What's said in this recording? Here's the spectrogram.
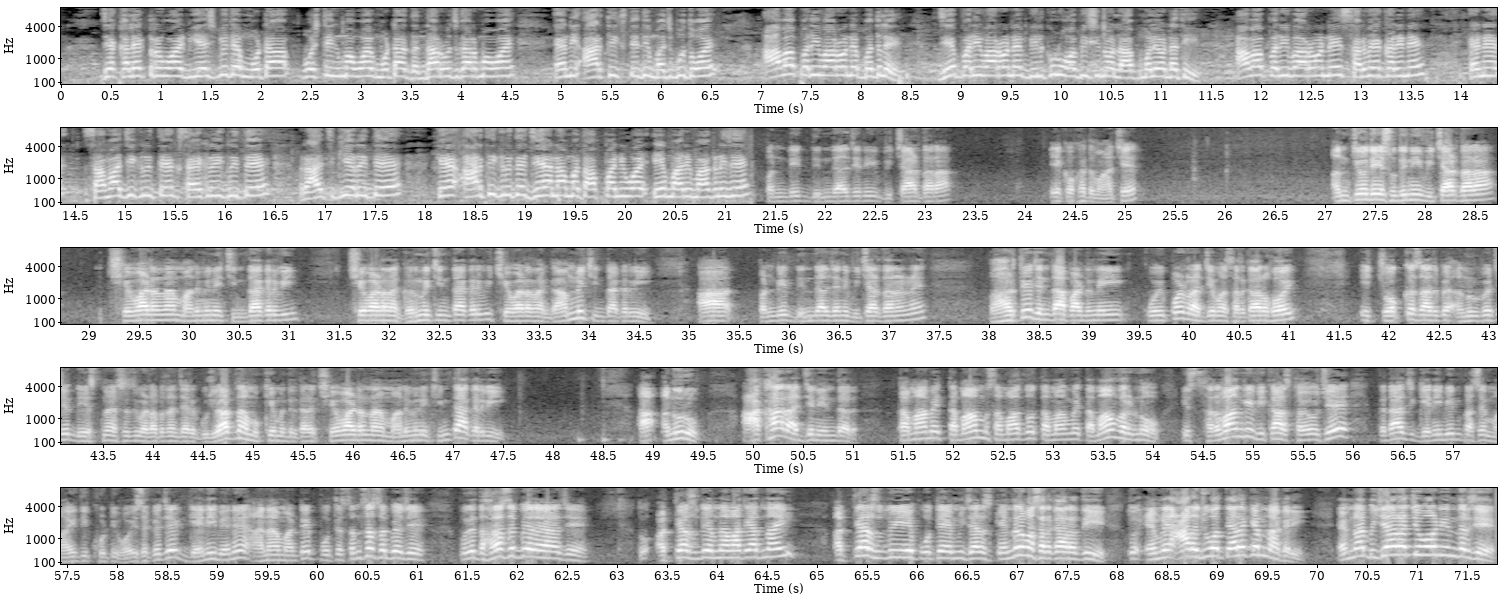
જે કલેક્ટર હોય ડીએસપી કે મોટા પોસ્ટિંગમાં હોય, મોટા ધંધા રોજગારમાં હોય, એની આર્થિક સ્થિતિ મજબૂત હોય આવા પરિવારોને બદલે જે પરિવારોને બિલકુલ ઓબીસીનો લાભ મળ્યો નથી, આવા પરિવારોને સર્વે કરીને એને સામાજિક રીતે, શૈક્ષણિક રીતે, રાજકીય રીતે કે આર્થિક રીતે જે અનામત આપવાની હોય એ મારી માગણી છે. પંડિત દીનદયાલજીની વિચારધારા એક વખત વાંચે. અંત્યોદય સુધીની વિચારધારા છેવાડાના માનવીની ચિંતા કરવી, છેવાડાના ઘરની ચિંતા કરવી, છેવાડાના ગામની ચિંતા કરવી, આ પંડિત દીનદયાલજીની વિચારધારાને ભારતીય જનતા પાર્ટીની કોઈ પણ રાજ્યમાં સરકાર હોય, એ ચોક્કસ આ રૂપે અનુરૂપે છે. દેશના યશસ્વી વડાપ્રધાન જયારે ગુજરાતના મુખ્યમંત્રી, ત્યારે છેવાડાના માનવીની ચિંતા કરવી, આ અનુરૂપ આખા રાજ્યની અંદર તમામે તમામ સમાજનો, તમામે તમામ વર્ગનો એ સર્વાંગી વિકાસ થયો છે. કદાચ ગેનીબેન પાસે માહિતી ખોટી હોઈ શકે છે. ગેનીબેને આના માટે પોતે સંસદ સભ્ય છે, પોતે ધારાસભ્ય રહ્યા છે. તો અત્યાર સુધી એમના વાત યાદ ના આવી અત્યાર સુધી એ પોતે એમની જયારે કેન્દ્રમાં સરકાર હતી, તો એમણે આ રજૂઆત ત્યારે કેમ ના કરી? એમના બીજા રાજ્યોની અંદર છે.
